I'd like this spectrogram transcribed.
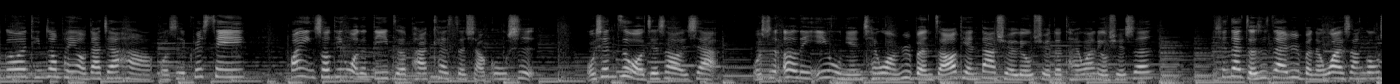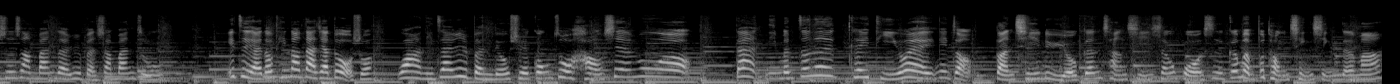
各位听众朋友，大家好，我是 Christy，欢迎收听我的第一则 Podcast 的小故事。我先自我介绍一下，我是二零一五年前往日本早稻田大学留学的台湾留学生，现在则是在日本的外商公司上班的日本上班族。一直以来都听到大家对我说：“哇，你在日本留学工作好羡慕哦！”但你们真的可以体会那种短期旅游跟长期生活是根本不同情形的吗？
